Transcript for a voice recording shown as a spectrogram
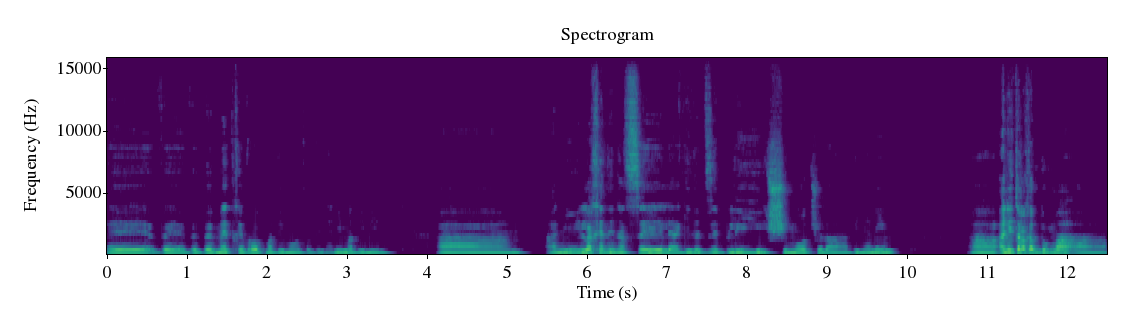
אה, ו, ובאמת חברות מדהימות ובניינים מדהימים. אה, אני לכן אנסה להגיד את זה בלי שמות של הבניינים. אה, אני אתן לכם דוגמה, אה,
